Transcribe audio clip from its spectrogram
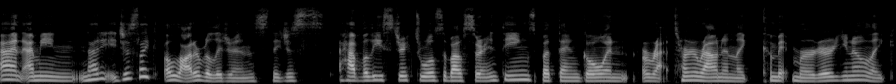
And I mean, not just like a lot of religions, they just have all these strict rules about certain things, but then go and ara- turn around and like commit murder. You know, like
